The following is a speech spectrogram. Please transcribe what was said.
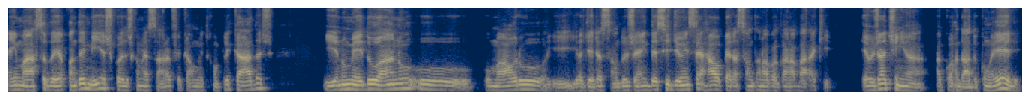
Em março veio a pandemia, as coisas começaram a ficar muito complicadas. E no meio do ano, o, o Mauro e a direção do GEM decidiu encerrar a operação da Nova Guanabara aqui. Eu já tinha acordado com ele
